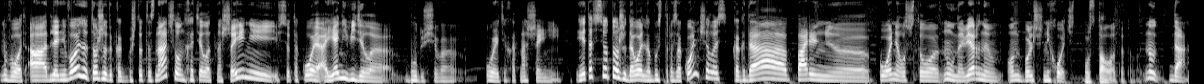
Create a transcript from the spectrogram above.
Вот. А для него это тоже как бы что-то значило, он хотел отношений и все такое, а я не видела будущего у этих отношений. И это все тоже довольно быстро закончилось, когда парень э, понял, что, ну, наверное, он больше не хочет. Устал от этого. Ну, да.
